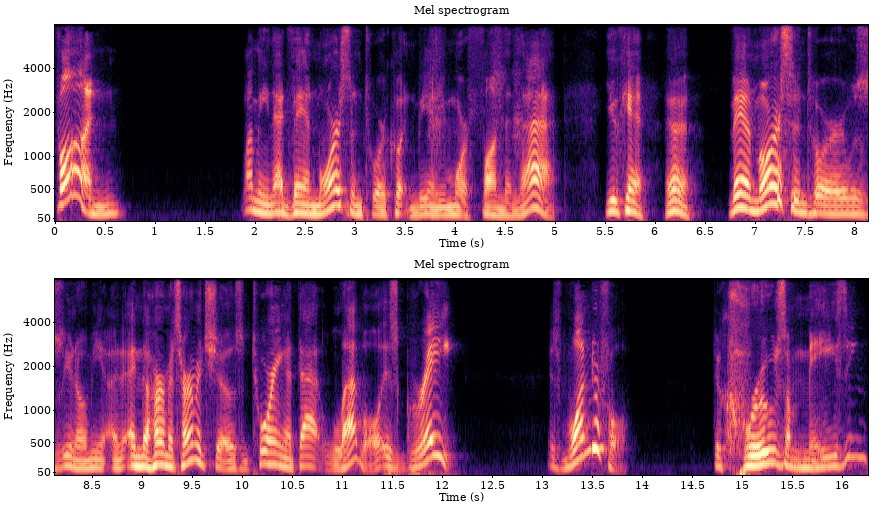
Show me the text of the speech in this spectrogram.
Fun. I mean, that Van Morrison tour couldn't be any more fun than that. You can't. Uh, Van Morrison tour was, you know, me and, and the Hermit's Hermit shows and touring at that level is great. It's wonderful. The crew's amazing.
